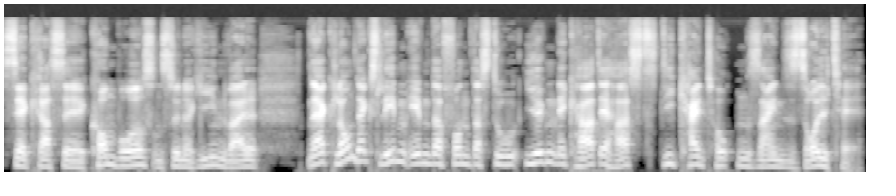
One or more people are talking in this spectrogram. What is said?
sehr krasse Kombos und Synergien, weil naja, Clone-Decks leben eben davon, dass du irgendeine Karte hast, die kein Token sein sollte.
